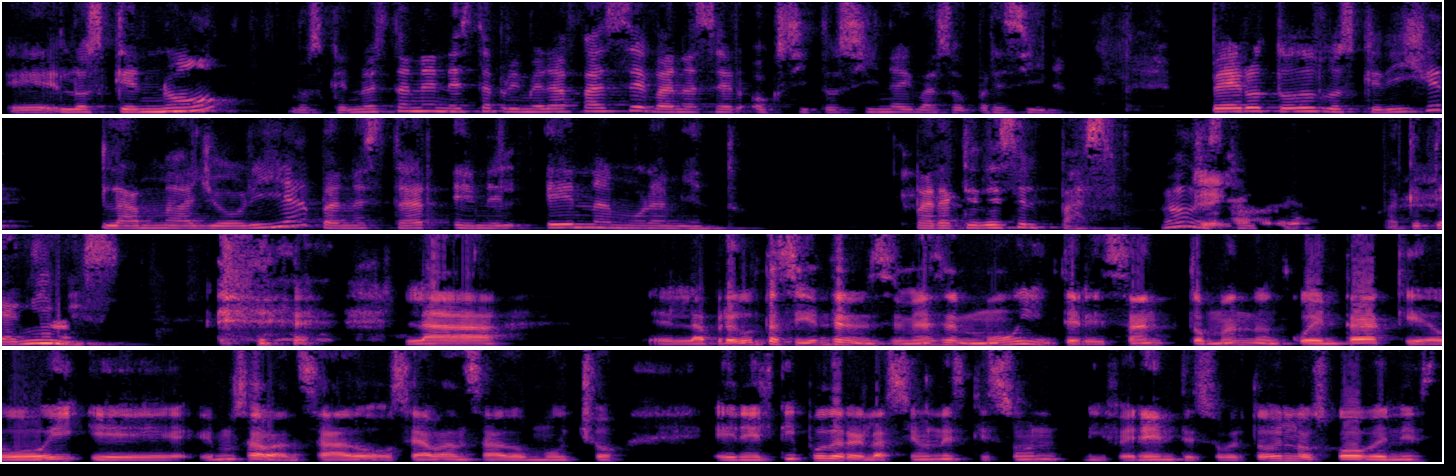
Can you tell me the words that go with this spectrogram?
eh, los que no, los que no están en esta primera fase van a ser oxitocina y vasopresina. Pero todos los que dije la mayoría van a estar en el enamoramiento, para que des el paso, ¿no? para que te animes. la, eh, la, pregunta siguiente se me hace muy interesante, tomando en cuenta que hoy eh, hemos avanzado o se ha avanzado mucho en el tipo de relaciones que son diferentes, sobre todo en los jóvenes,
